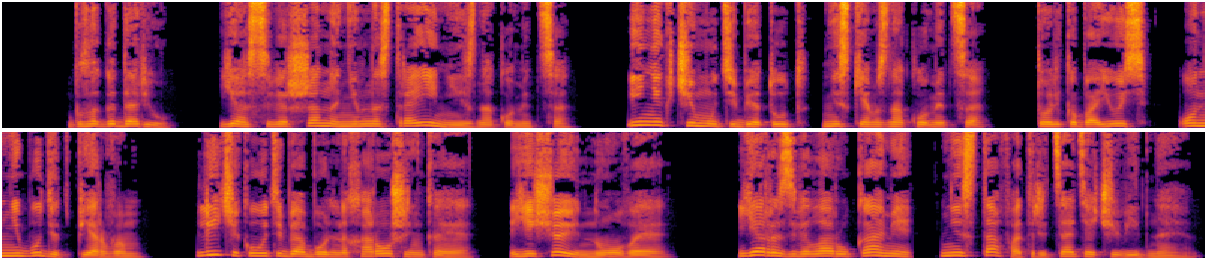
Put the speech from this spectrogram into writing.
Благодарю, я совершенно не в настроении знакомиться. И ни к чему тебе тут ни с кем знакомиться. Только боюсь, он не будет первым. Личико у тебя больно хорошенькое, еще и новое. Я развела руками, не став отрицать очевидное.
